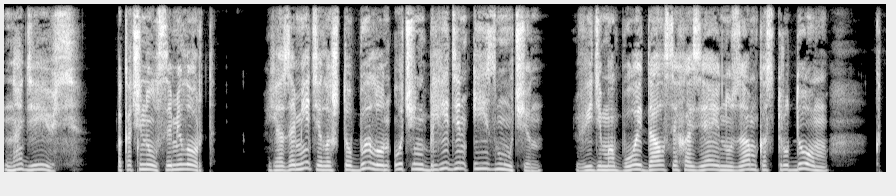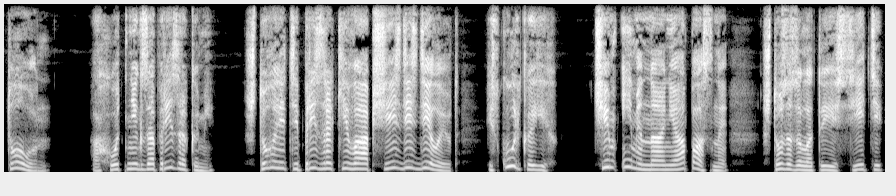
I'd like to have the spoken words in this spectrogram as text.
«Надеюсь», — покачнулся милорд. Я заметила, что был он очень бледен и измучен. Видимо, бой дался хозяину замка с трудом. Кто он? Охотник за призраками? Что эти призраки вообще здесь делают? И сколько их? Чем именно они опасны? Что за золотые сети?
